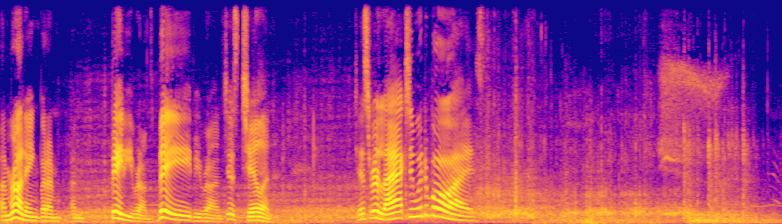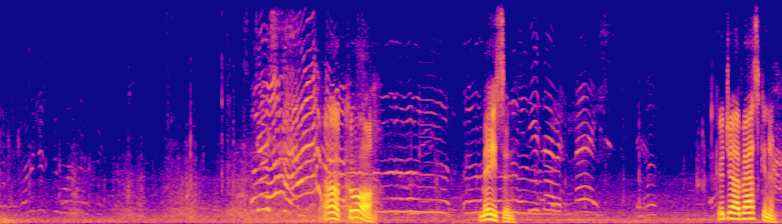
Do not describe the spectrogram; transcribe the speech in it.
I'm running, but I'm I'm baby runs, baby runs, just chilling. Just relaxing with the boys. Oh, cool. Mason. Good job asking him.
